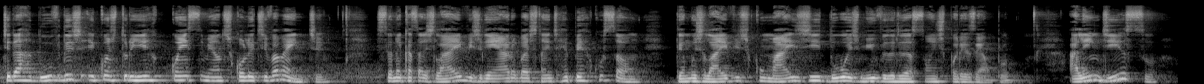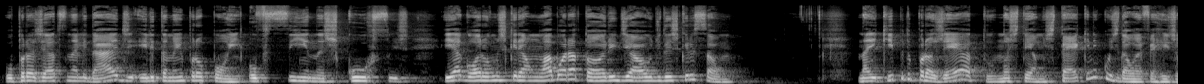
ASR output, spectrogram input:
tirar dúvidas e construir conhecimentos coletivamente. sendo que essas lives ganharam bastante repercussão. Temos lives com mais de duas mil visualizações, por exemplo. Além disso, o projeto Sinalidade ele também propõe oficinas, cursos e agora vamos criar um laboratório de audiodescrição. Na equipe do projeto, nós temos técnicos da UFRJ,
